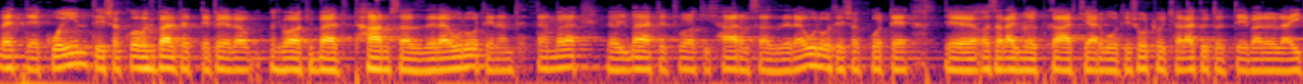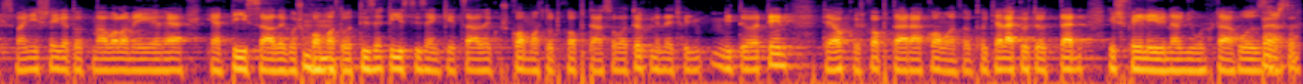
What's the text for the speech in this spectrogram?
vettél coint, és akkor most beletettél például, hogy valaki beletett 300 ezer eurót, én nem tettem bele, de hogy beletett valaki 300 ezer eurót, és akkor te ö, az a legnagyobb kártyár volt, és ott, hogyha lekötöttél belőle X mennyiséget, ott már valamire ilyen 10%-os kamatot, 10-12%-os kamatot kaptál, szóval tök mindegy, hogy mi történt, te akkor is kaptál rá kamatot, hogyha lekötötted, és fél évig nem nyúltál hozzá. Persze.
